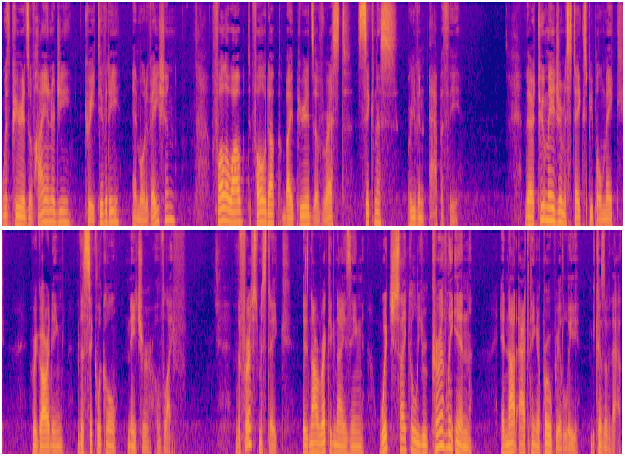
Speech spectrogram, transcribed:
with periods of high energy, creativity, and motivation, follow up, followed up by periods of rest, sickness, or even apathy. There are two major mistakes people make regarding the cyclical nature of life. The first mistake is not recognizing which cycle you're currently in and not acting appropriately because of that.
